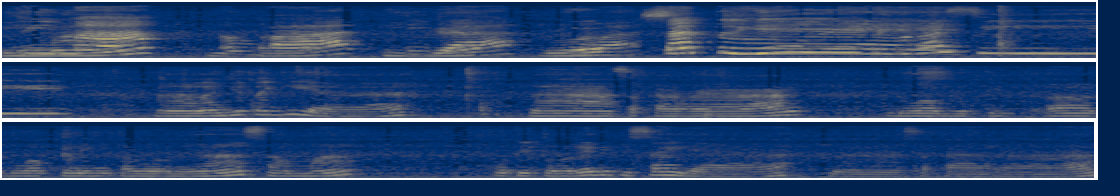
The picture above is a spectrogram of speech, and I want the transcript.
Lima empat tiga dua satu yeay terima kasih Nah lanjut lagi ya. Nah sekarang dua butir eh, dua kuning telurnya sama putih telurnya dipisah ya. Nah sekarang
